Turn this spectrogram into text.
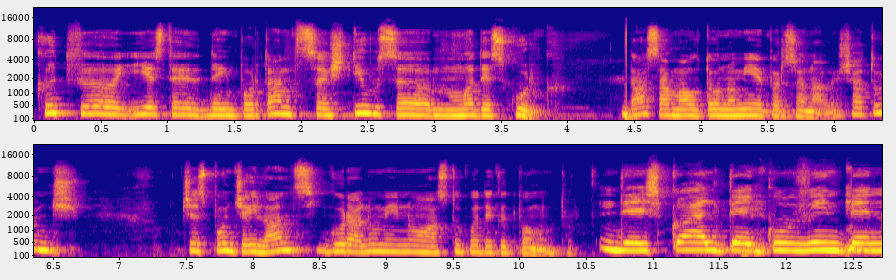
cât uh, este de important să știu să mă descurc, da? să am autonomie personală. Și atunci ce spun ceilalți, gura lumii nu astupă decât pământul. Deci, cu alte cuvinte, în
